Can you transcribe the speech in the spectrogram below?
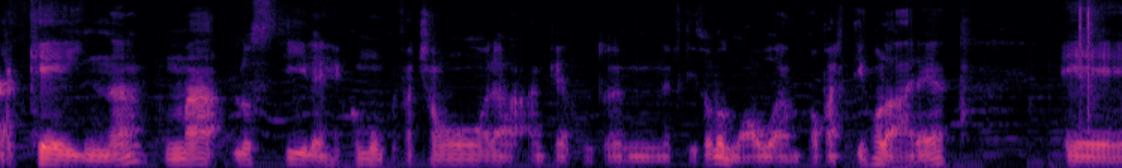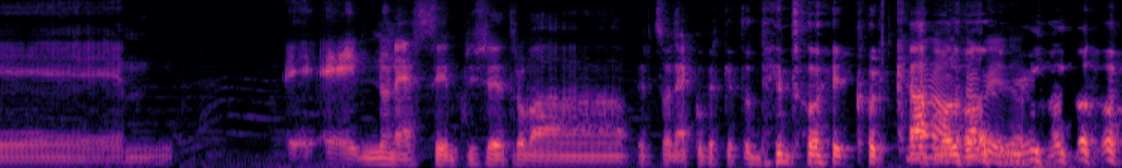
arcane, ma lo stile che comunque facciamo ora, anche appunto nel titolo nuovo, è un po' particolare. E, e, e non è semplice trovare persone. Ecco perché ti ho detto che col cavolo. No,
